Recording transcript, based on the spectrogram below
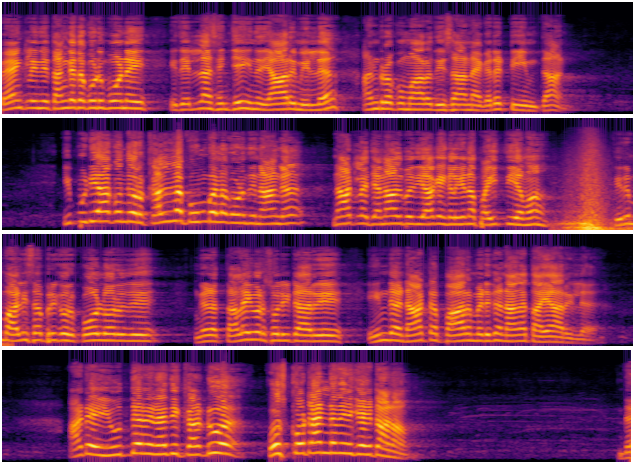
பேங்க்ல இருந்து தங்கத்தை கொண்டு போனேன். இதெல்லாம் செஞ்சு இந்த யாரும் இல்லை. அன்றகுமார திசாநகர டீம் தான். இப்படியா கொஞ்சம் ஒரு கள்ள கும்பலை கொண்டு வந்து நாங்க நாட்டில் ஜனாதிபதியாக எங்களுக்கு என்ன பைத்தியமா? திரும்ப அலி சப்ரிக்கு ஒரு கோல் வருது. எங்களோட தலைவர் சொல்லிட்டாரு இந்த நாட்டை பாரம் எடுக்க நாங்கள் தயார் இல்லை. அடே யுத்த நதி கடுவ கொஸ்கோட்டான்னு கேட்டானாம். இந்த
